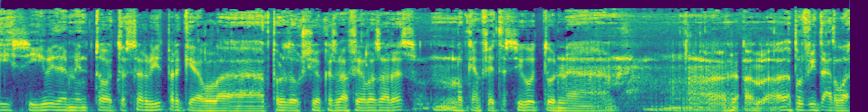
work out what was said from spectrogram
i sí, evidentment tot ha servit perquè la producció que es va fer aleshores el que hem fet ha sigut una eh, aprofitar-la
